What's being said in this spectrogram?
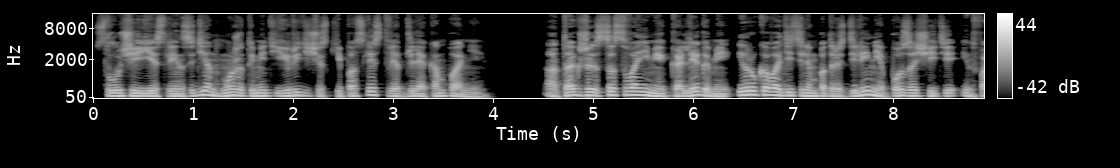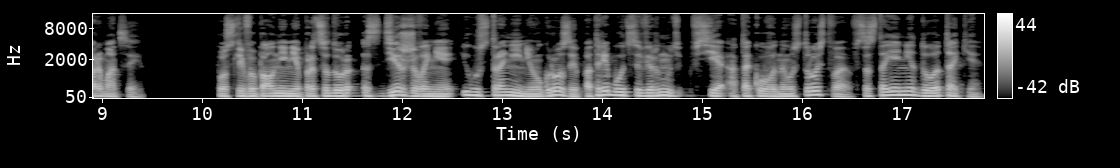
в случае если инцидент может иметь юридические последствия для компании, а также со своими коллегами и руководителем подразделения по защите информации. После выполнения процедур сдерживания и устранения угрозы потребуется вернуть все атакованные устройства в состояние до атаки,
